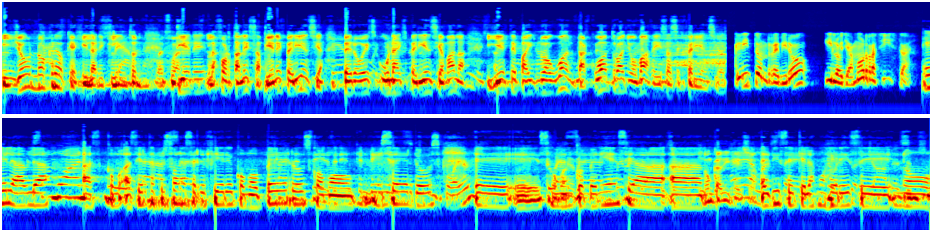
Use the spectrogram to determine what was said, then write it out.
y yo no creo que Hillary Clinton tiene la fortaleza, tiene experiencia, pero es una experiencia mala y este país no aguanta cuatro años más de esas experiencias. Clinton reviró y lo llamó racista. Él habla a, como a ciertas personas se refiere como perros, como cerdos, eh, es como inconveniencia. Nunca dije eso. Él dice que las mujeres eh, no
